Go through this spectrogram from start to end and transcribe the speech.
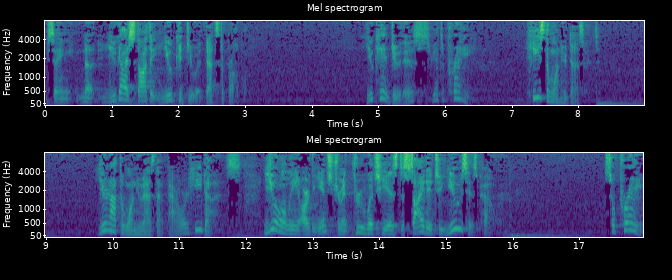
He's saying, No, you guys thought that you could do it. That's the problem. You can't do this. You have to pray. He's the one who does it. You're not the one who has that power. He does. You only are the instrument through which he has decided to use his power. So pray.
